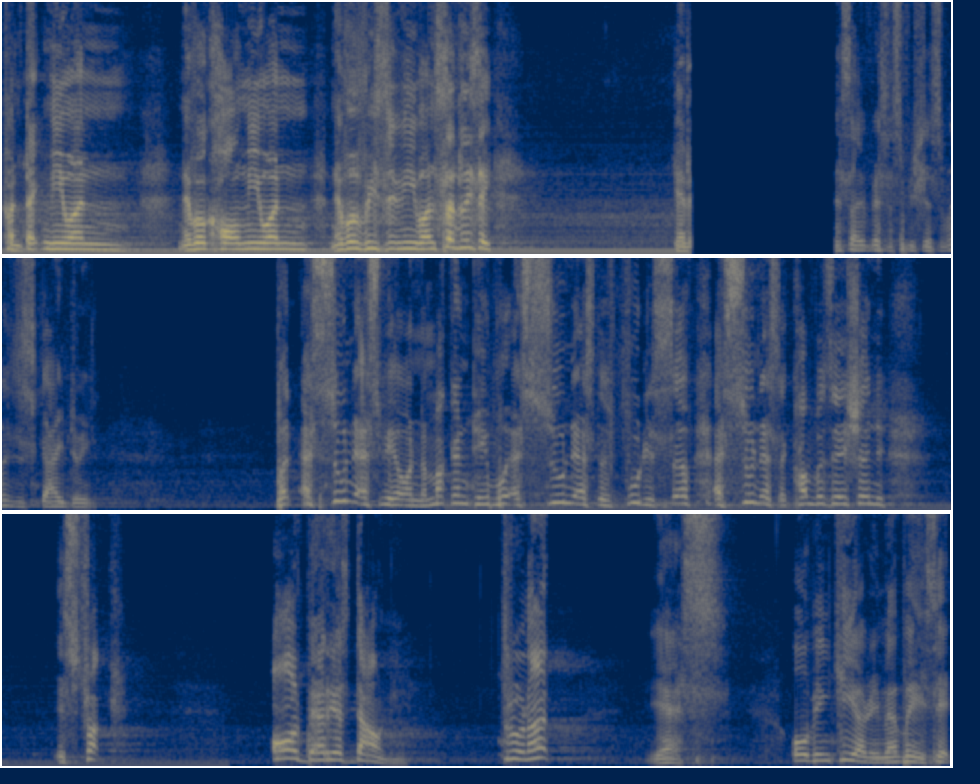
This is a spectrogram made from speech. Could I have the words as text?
contact me one, never call me one, never visit me one. Suddenly say, yeah, that's very suspicious. What is this guy doing? But as soon as we are on the makan table, as soon as the food is served, as soon as the conversation is struck, all barriers down. True or not? Yes. Oh, Obin Kia, I remember he said,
